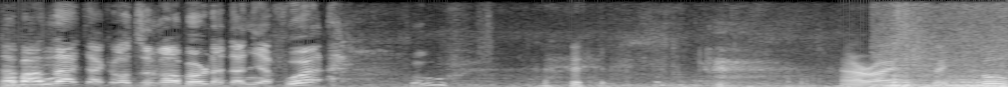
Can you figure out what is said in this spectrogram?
Tabarnak, encore du rubber la dernière fois. Ouh. Alright, fait cool.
